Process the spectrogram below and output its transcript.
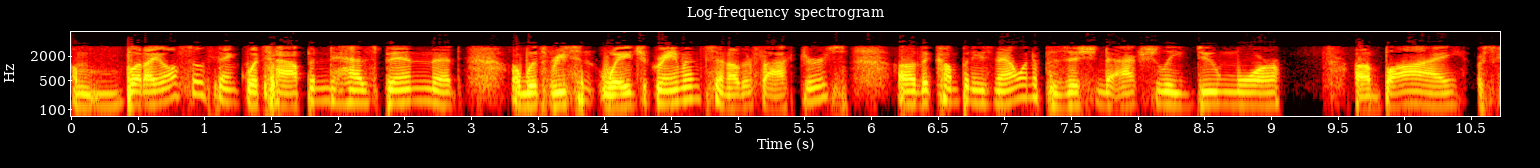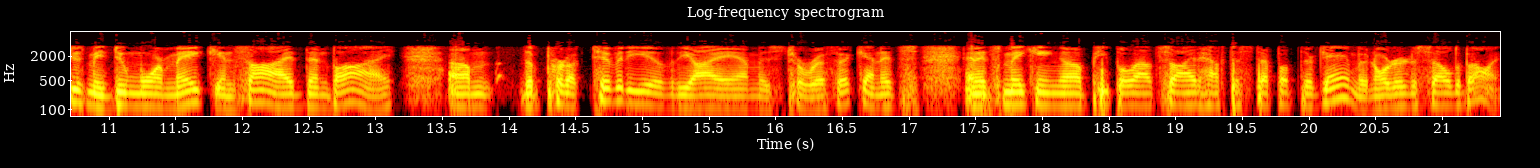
Um, but I also think what's happened has been that uh, with recent wage agreements and other factors, uh, the company is now in a position to actually do more uh, buy, or excuse me, do more make inside than buy. Um, the productivity of the IAM is terrific, and it's and it's making uh, people outside have to step up their game in order to sell to Boeing.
